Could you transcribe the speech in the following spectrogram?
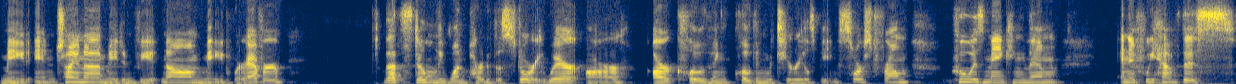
made in China, made in Vietnam, made wherever. That's still only one part of the story. Where are our clothing, clothing materials being sourced from? Who is making them? And if we have this,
